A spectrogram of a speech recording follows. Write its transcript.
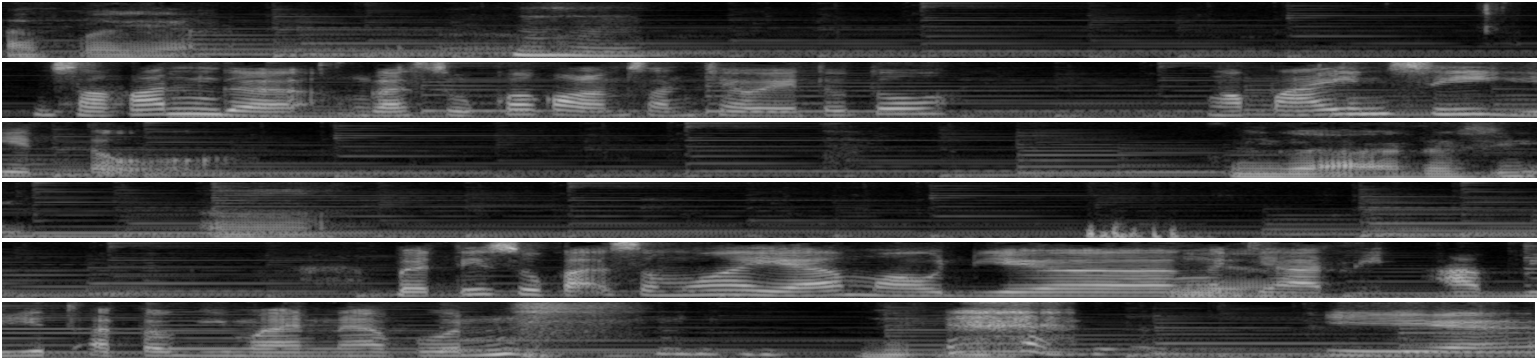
apa ya Mhm. Misalkan nggak nggak suka kalau misalnya cewek itu tuh ngapain sih gitu. nggak ada sih eh, Berarti suka semua ya, mau dia Iya. ngejahatin Abid atau gimana pun. iya.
